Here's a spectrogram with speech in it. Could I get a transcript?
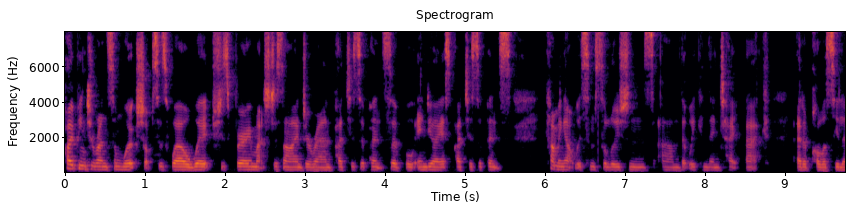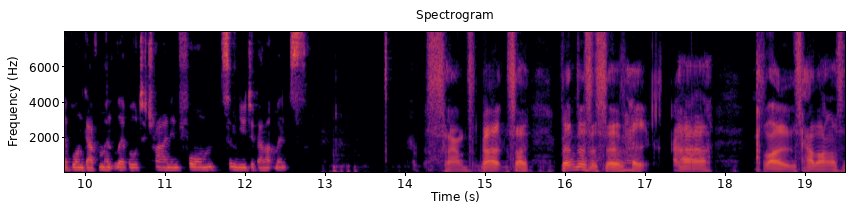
hoping to run some workshops as well, which is very much designed around participants of, or NDIS participants coming up with some solutions um, that we can then take back at a policy level and government level to try and inform some new developments. Sounds great. So, when does the survey uh, close? How long it,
